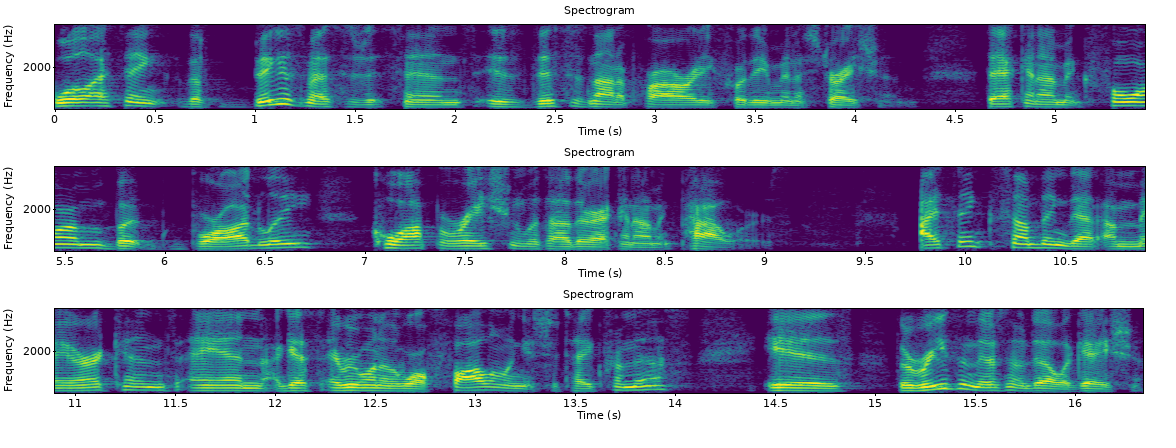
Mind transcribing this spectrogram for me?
Well, I think the biggest message it sends is this is not a priority for the administration the Economic Forum, but broadly, cooperation with other economic powers. I think something that Americans and I guess everyone in the world following it should take from this is the reason there's no delegation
